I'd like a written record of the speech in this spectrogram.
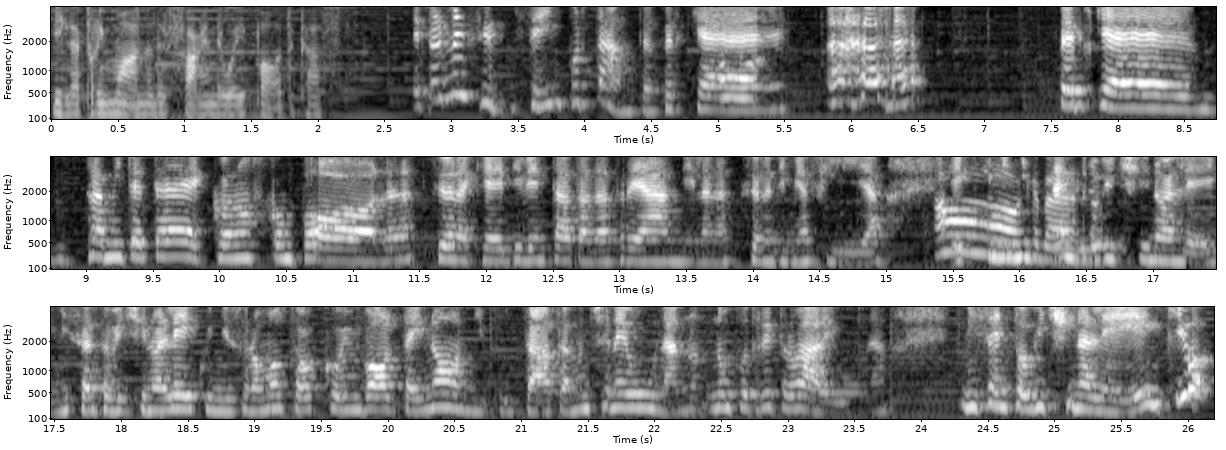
il primo anno del Far in the Way podcast. E per me sei, sei importante perché... Oh. perché tramite te conosco un po' la nazione che è diventata da tre anni la nazione di mia figlia oh, e quindi mi bello. sento vicino a lei, mi sento vicino a lei, quindi sono molto coinvolta in ogni puntata, non ce n'è una, non, non potrei trovare una. Mi sento vicino a lei e anch'io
